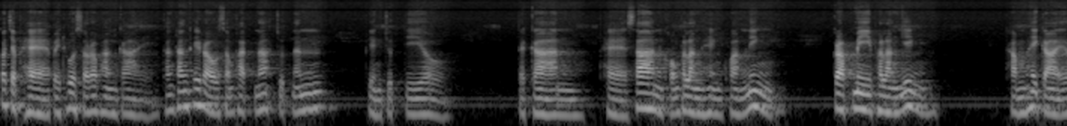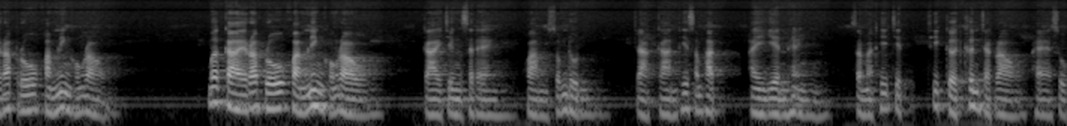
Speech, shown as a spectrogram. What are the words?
ก็จะแผ่ไปทั่วสารพังกาย ทั้งๆทที่เราสัมผัสณจุดนั้น เพียงจุดเดียว แต่การแผ่ซ่านของพลังแห่งความนิ่ง กลับมีพลังยิ่งทำให้กายรับรู้ความนิ่งของเรา เมื่อกายรับรู้ความนิ่งของเรา กายจึงแสดงความสมดุล จากการที่สัมผัสไอเย็นแห่งสมาธิจิตที่เกิดขึ้นจากเราแผ่สู่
